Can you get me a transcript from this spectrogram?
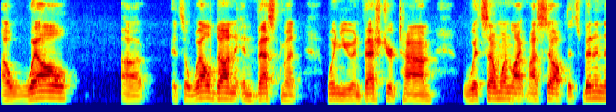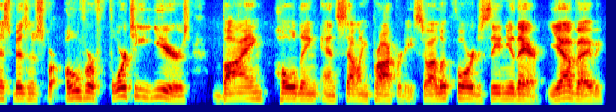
a well, uh, it's a well done investment when you invest your time with someone like myself that's been in this business for over 40 years buying, holding, and selling property. So I look forward to seeing you there. Yeah, baby.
